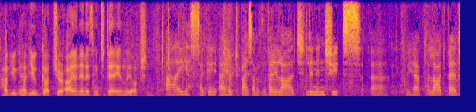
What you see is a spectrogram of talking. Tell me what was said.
Have you have you got your eye on anything today in the auction? Ah, uh, yes. Going, I hope to buy some of the very large linen sheets. Uh, we have a large bed,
